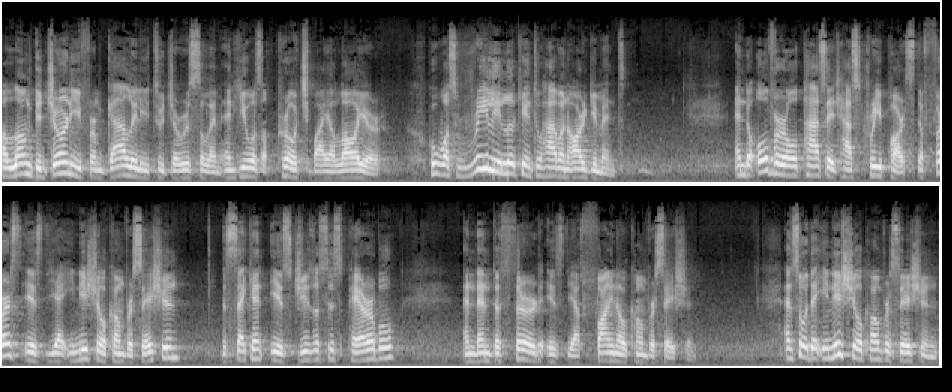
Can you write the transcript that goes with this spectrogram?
along the journey from Galilee to Jerusalem, and he was approached by a lawyer who was really looking to have an argument. And the overall passage has three parts. The first is the initial conversation, the second is Jesus' parable, and then the third is their final conversation. And so the initial conversation,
